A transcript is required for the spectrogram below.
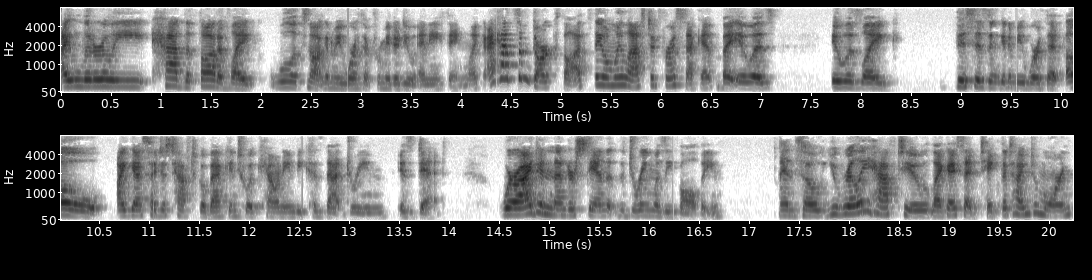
i literally had the thought of like well it's not going to be worth it for me to do anything like i had some dark thoughts they only lasted for a second but it was it was like this isn't going to be worth it. Oh i guess i just have to go back into accounting because that dream is dead. Where i didn't understand that the dream was evolving. And so you really have to like i said take the time to mourn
